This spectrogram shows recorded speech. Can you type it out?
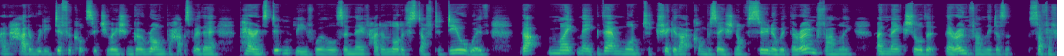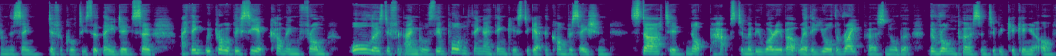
and had a really difficult situation go wrong, perhaps where their parents didn't leave wills and they've had a lot of stuff to deal with, that might make them want to trigger that conversation off sooner with their own family and make sure that their own family doesn't suffer from the same difficulties that they did. So I think we probably see it coming from all those different angles. The important thing, I think, is to get the conversation started, not perhaps to maybe worry about whether you're the right person or the, the wrong person to be kicking it off.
